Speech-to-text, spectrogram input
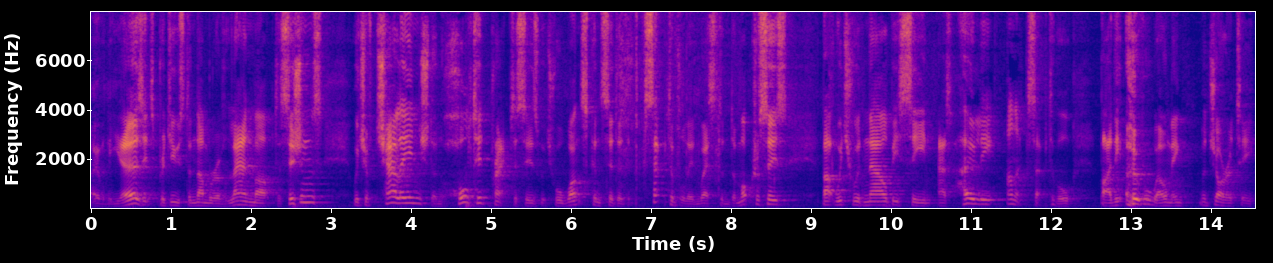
Over the years, it's produced a number of landmark decisions which have challenged and halted practices which were once considered acceptable in Western democracies, but which would now be seen as wholly unacceptable by the overwhelming majority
